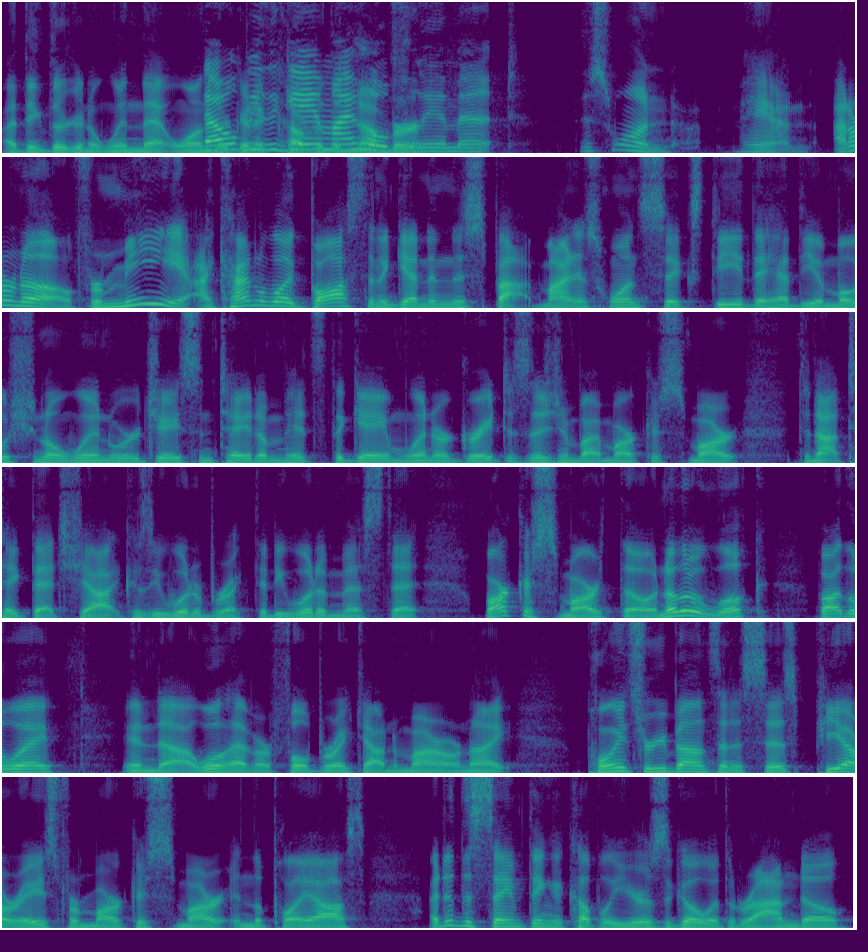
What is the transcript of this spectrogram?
I think they're gonna win that one. that they're will gonna be the cover game the I number. hopefully am at. This one, man, I don't know. For me, I kind of like Boston again in this spot. Minus 160. They had the emotional win where Jayson Tatum hits the game winner. Great decision by Marcus Smart to not take that shot because he would have bricked it. He would have missed it. Marcus Smart, though, another look, by the way, and uh, we'll have our full breakdown tomorrow night. Points, rebounds, and assists, PRAs for Marcus Smart in the playoffs. I did the same thing a couple of years ago with Rondo,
